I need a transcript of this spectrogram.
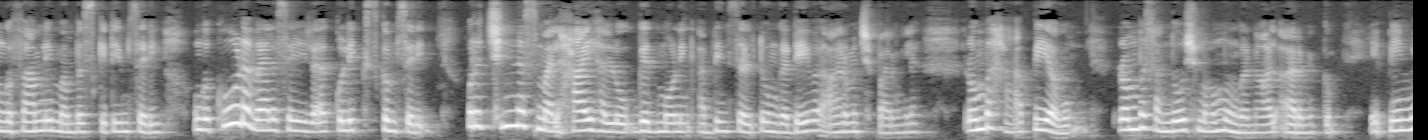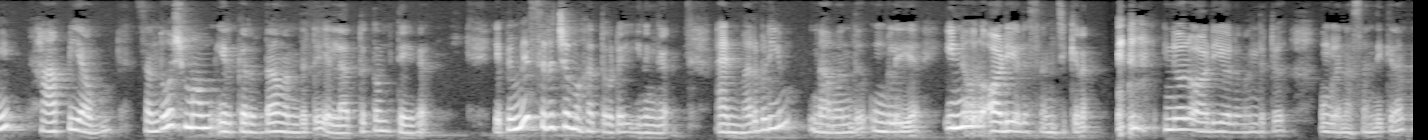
உங்கள் ஃபேமிலி மெம்பர்ஸ்கிட்டேயும் சரி உங்கள் கூட வேலை செய்கிற கொலீக்ஸ்க்கும் சரி ஒரு சின்ன smile hi hello good morning அப்படின்னு சொல்லிட்டு உங்கள் டேவை ஆரம்பிச்சு பாருங்களேன். ரொம்ப ஹாப்பியாகவும் ரொம்ப சந்தோஷமாகவும் உங்கள் நாள் ஆரம்பிக்கும். எப்பயுமே ஹாப்பியாகவும் சந்தோஷமாகவும் இருக்கிறது தான் வந்துட்டு எல்லாத்துக்கும் தேவை. எப்பயுமே சிரிச்ச முகத்தோடு இருங்க. அண்ட் மறுபடியும் நான் வந்து உங்களைய இன்னொரு ஆடியோவில் சந்திக்கிறேன். இன்னொரு ஆடியோவில் வந்துட்டு உங்களை நான் சந்திக்கிறேன்.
